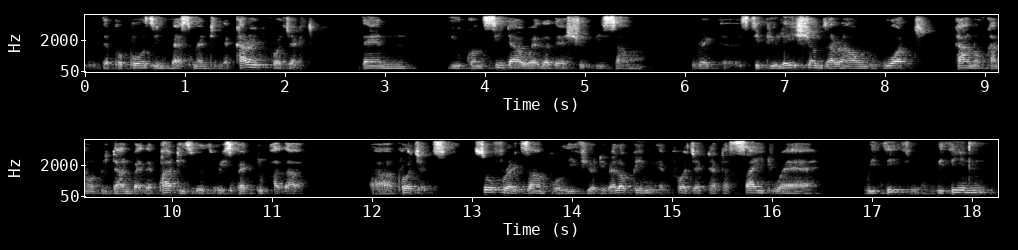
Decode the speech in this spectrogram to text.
the proposed investment in the current project, then you consider whether there should be some stipulations around what can or cannot be done by the parties with respect to other uh, projects. So, for example, if you're developing a project at a site where within, within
